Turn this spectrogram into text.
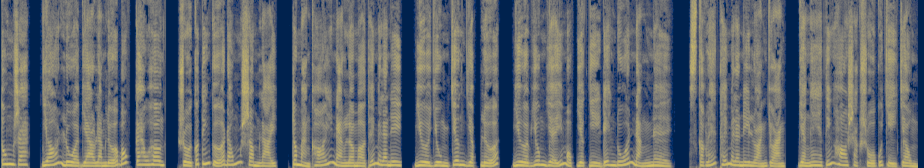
tung ra, gió lùa vào làm lửa bốc cao hơn, rồi có tiếng cửa đóng sầm lại. Trong màn khói, nàng lờ mờ thấy Melanie vừa dùng chân dập lửa, vừa dung dãy một vật gì đen đúa nặng nề. Scarlett thấy Melanie loạn choạng và nghe tiếng ho sặc sụa của chị chồng.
